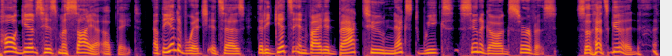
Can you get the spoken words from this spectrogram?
Paul gives his Messiah update, at the end of which it says that he gets invited back to next week's synagogue service. So that's good.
